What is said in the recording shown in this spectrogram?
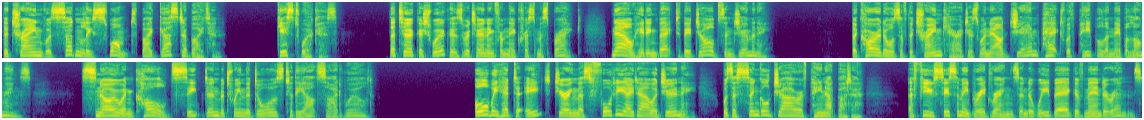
the train was suddenly swamped by Gastarbeiter, guest workers, the Turkish workers returning from their Christmas break, now heading back to their jobs in Germany. The corridors of the train carriages were now jam packed with people and their belongings. Snow and cold seeped in between the doors to the outside world. All we had to eat during this 48 hour journey was a single jar of peanut butter, a few sesame bread rings, and a wee bag of mandarins.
